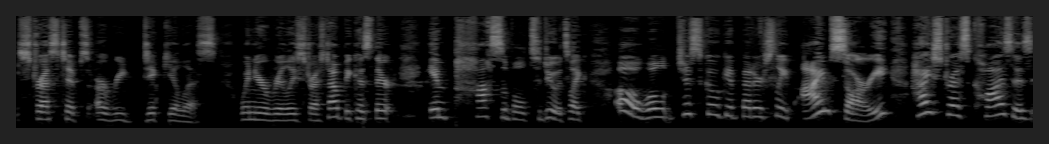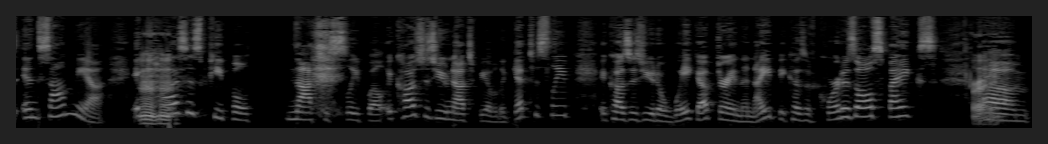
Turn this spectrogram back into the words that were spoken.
stress tips are ridiculous when you're really stressed out because they're impossible to do. It's like, oh, well, just go get better sleep. I'm sorry. High stress causes insomnia. It Mhm. causes people not to sleep well. It causes you not to be able to get to sleep. It causes you to wake up during the night because of cortisol spikes. right. Um,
